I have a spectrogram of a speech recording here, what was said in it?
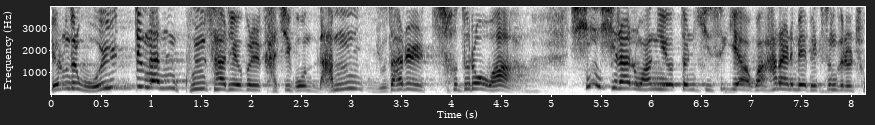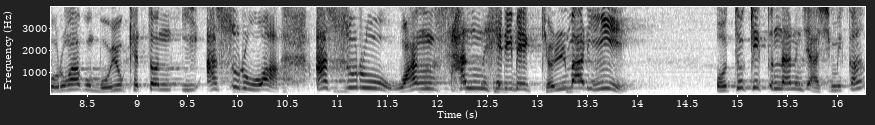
여러분들 월등한 군사력을 가지고 남유다를 쳐들어와 신실한 왕이었던 히스기야와 하나님의 백성들을 조롱하고 모욕했던 이 아수르와 아수르 왕 산헤립의 결말이 어떻게 끝나는지 아십니까?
